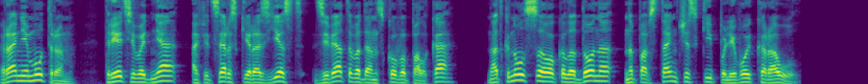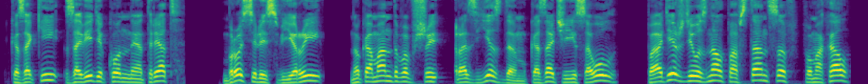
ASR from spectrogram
Ранним утром Третьего дня офицерский разъезд 9-го Донского полка наткнулся около Дона на повстанческий полевой караул. Казаки, завидя конный отряд, бросились в яры, но командовавший разъездом казачий Исаул по одежде узнал повстанцев, помахал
